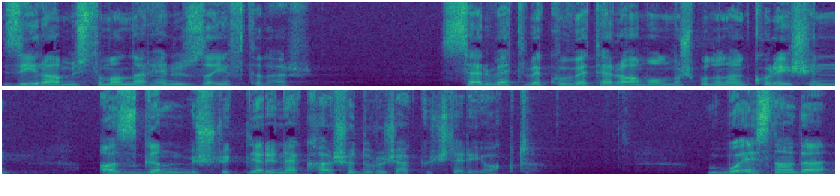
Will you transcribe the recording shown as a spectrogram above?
Zira Müslümanlar henüz zayıftılar Servet ve kuvvete rağm olmuş bulunan Kureyş'in azgın müşriklerine karşı duracak güçleri yoktu. Bu esnada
